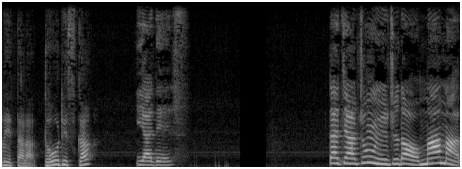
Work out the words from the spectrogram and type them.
れたらどうですか嫌です。大家终于知道妈妈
